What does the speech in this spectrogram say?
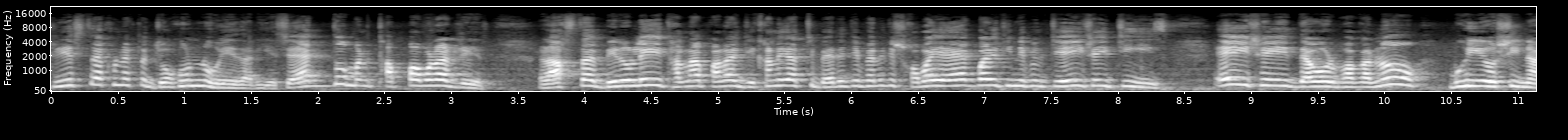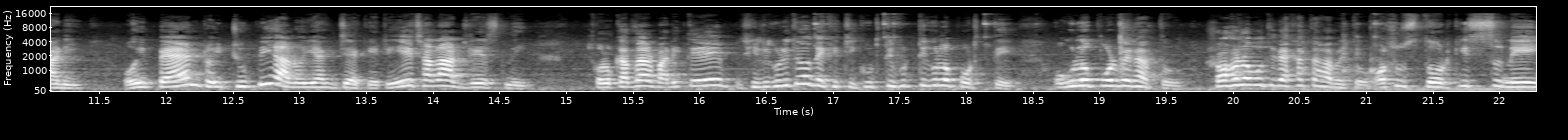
ড্রেস তো এখন একটা জঘন্য হয়ে দাঁড়িয়েছে। একদম মানে থাপ্পা মারা ড্রেস রাস্তায় বেরোলেই থানা পাড়ায় যেখানে যাচ্ছে, ব্যারেজে ফ্যারেজে সবাই একবারে চিনে ফেলছে, এই সেই চিজ, এই সেই দেওর ভগানো মহিয়সী নারী। ওই প্যান্ট, ওই টুপি আর ওই এক জ্যাকেট, এছাড়া আর ড্রেস নেই। কলকাতার বাড়িতে, শিলিগুড়িতেও দেখেছি কুর্তি ফুর্তিগুলো পরতে। ওগুলো পরবে না তো, সহানুভূতি দেখাতে হবে তো, অসুস্থ, ওর কিচ্ছু নেই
